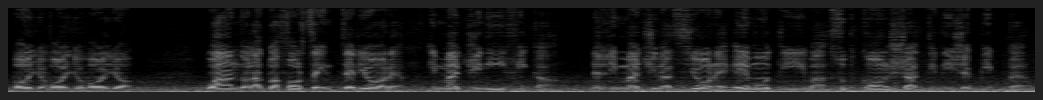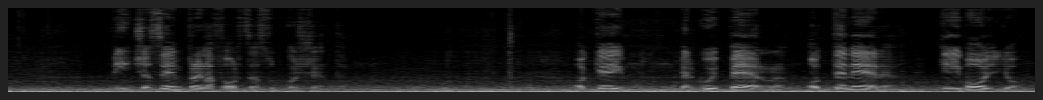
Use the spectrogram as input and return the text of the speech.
Voglio, voglio, voglio. Quando la tua forza interiore, immaginifica, dell'immaginazione emotiva, subconscia ti dice Pippe, vince sempre la forza subconsciente ok? Per cui per ottenere che voglio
